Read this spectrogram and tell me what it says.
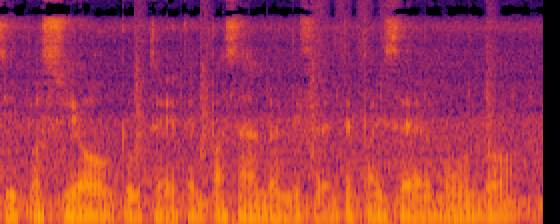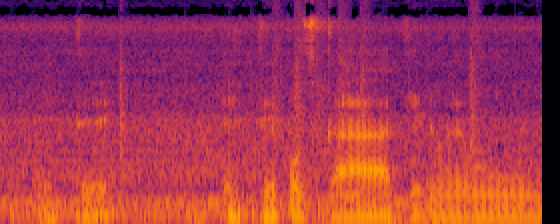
situación que ustedes estén pasando en diferentes países del mundo, este, este podcast tiene un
